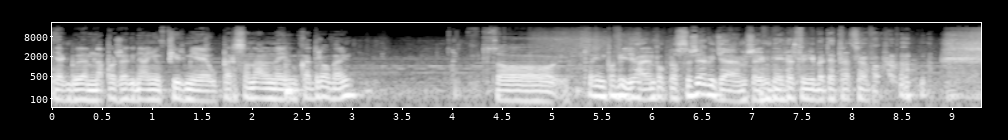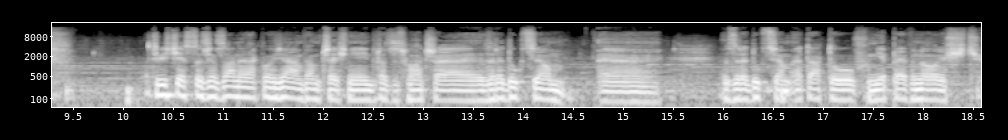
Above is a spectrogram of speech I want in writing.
jak byłem na pożegnaniu w firmie personalnej i kadrowej, to, to im powiedziałem po prostu, że ja wiedziałem, że nie będę pracował. Oczywiście jest to związane, jak powiedziałem Wam wcześniej, drodzy słuchacze, z redukcją. E, z redukcją etatów, niepewność e,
